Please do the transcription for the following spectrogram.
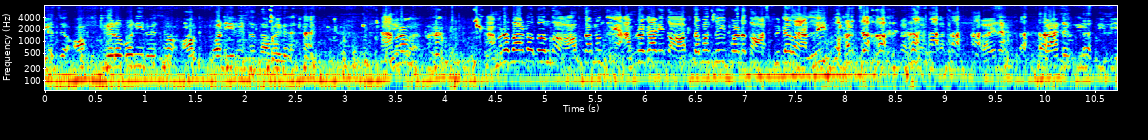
यो चाहिँ अप्ठ्यारो पनि रहेछ अफ पनि रहेछ तपाईँको। हाम्रो हाम्रो बाटो त अन्त हप्तामा हाम्रो गाडी त हप्तामा दुईपल्ट त हस्पिटल हाल्नै पर्छ। होइन बाटोको स्थिति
